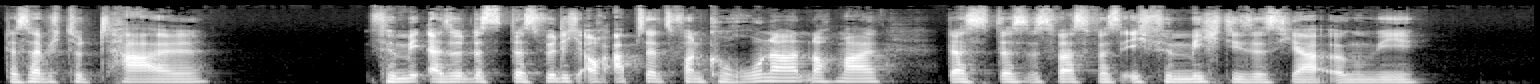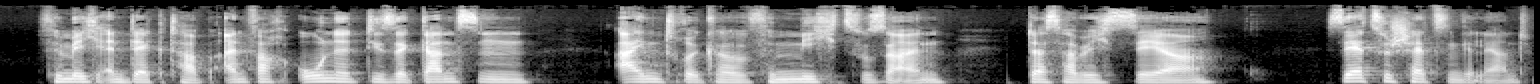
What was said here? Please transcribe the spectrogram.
Das habe ich total für mich, also das, das würde ich auch abseits von Corona nochmal, das, das ist was, was ich für mich dieses Jahr irgendwie für mich entdeckt habe. Einfach ohne diese ganzen Eindrücke für mich zu sein. Das habe ich sehr, sehr zu schätzen gelernt.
